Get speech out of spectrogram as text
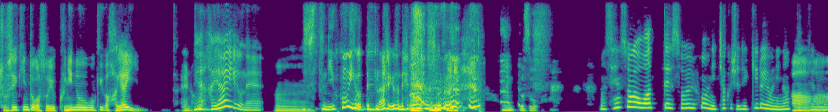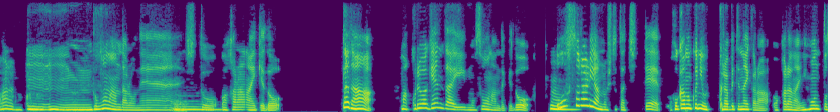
助成金とかそういう国の動きが早いんだね。なんね、か早いよね。うん。ちょっと日本よってなるよね。ほんとそう。まあ、戦争が終わってそういう方に着手できるようになったっていうのもあるのかうんな。うんうん、どうなんだろうねう。んちょっとわからないけど。ただ、まあこれは現在もそうなんだけど、うんオーストラリアの人たちって他の国を比べてないからわからない。日本と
